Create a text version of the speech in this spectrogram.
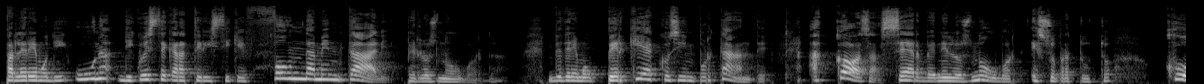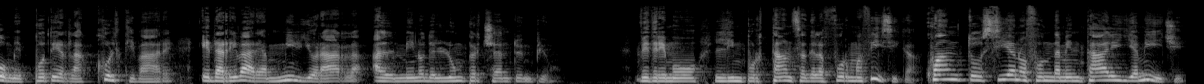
parleremo di una di queste caratteristiche fondamentali per lo snowboard. Vedremo perché è così importante, a cosa serve nello snowboard e soprattutto come poterla coltivare ed arrivare a migliorarla almeno dell'1% in più. Vedremo l'importanza della forma fisica, quanto siano fondamentali gli amici,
